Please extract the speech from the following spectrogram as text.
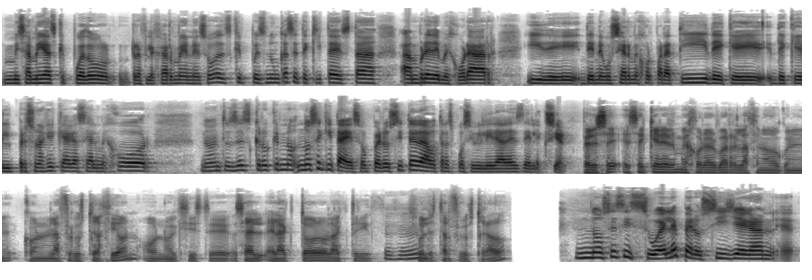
mis amigas que puedo reflejarme en eso es que pues nunca se te quita esta hambre de mejorar y de, de negociar mejor para ti, de que, de que el personaje que hagas sea el mejor, ¿no? Entonces, creo que no, no se quita eso, pero sí te da otras posibilidades de elección. Pero ese, ese querer mejorar va relacionado con, el- con la frustración o no existe. O sea, el, el actor o la actriz suele estar frustrado. No sé si suele, pero sí llegan eh,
